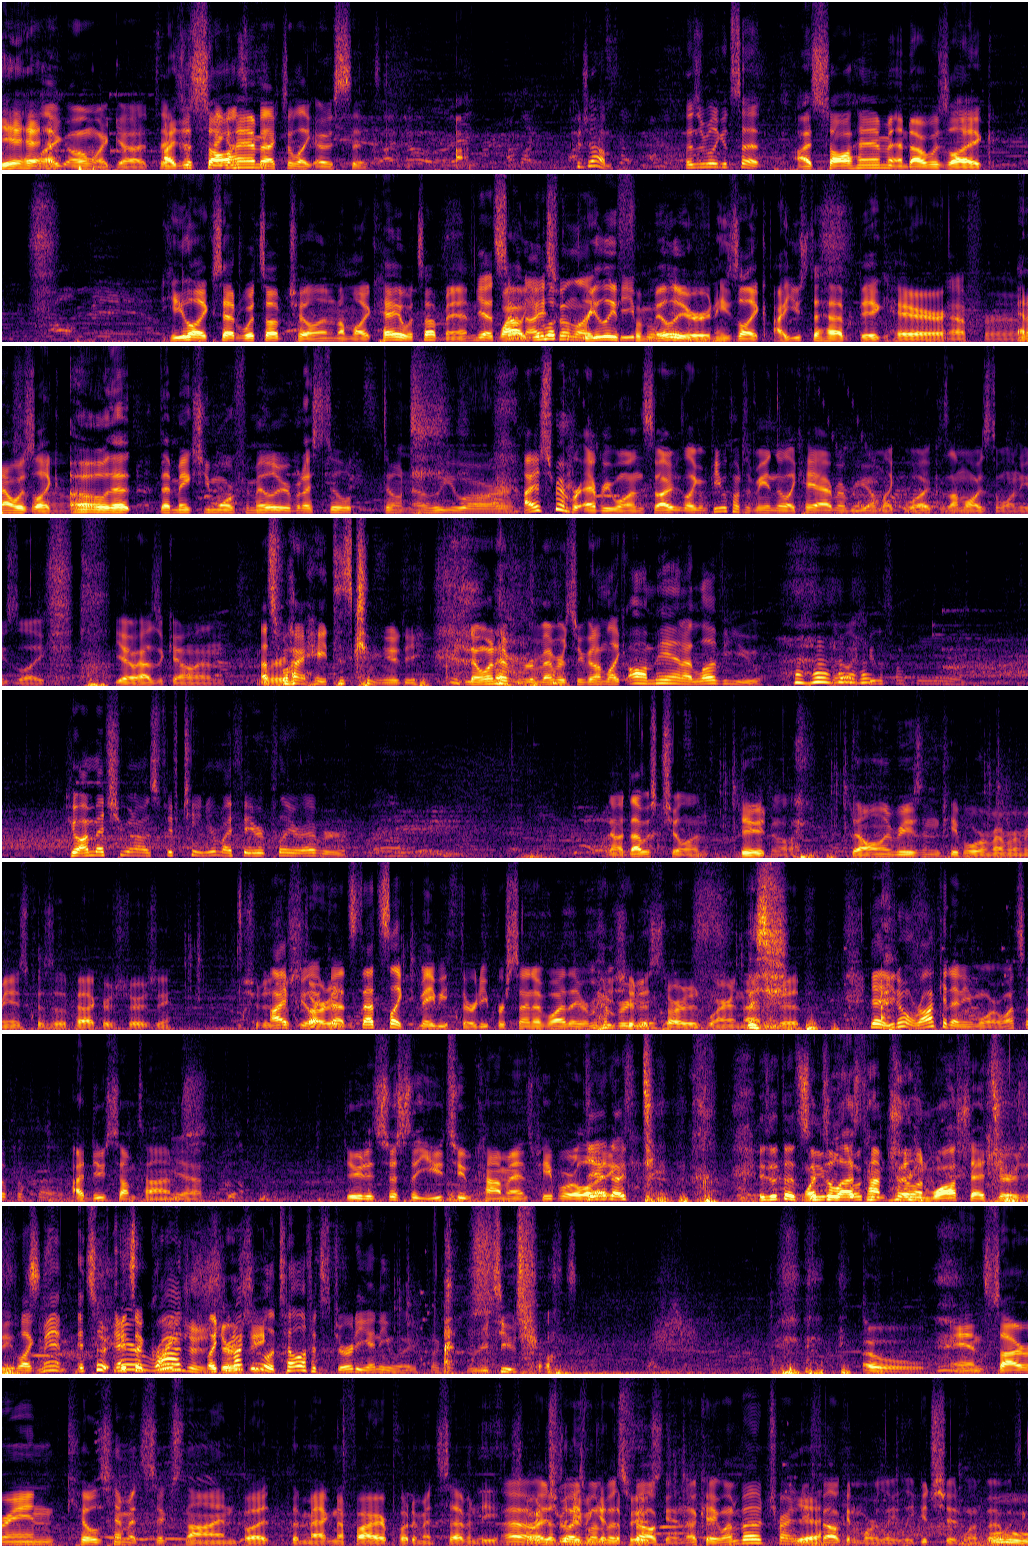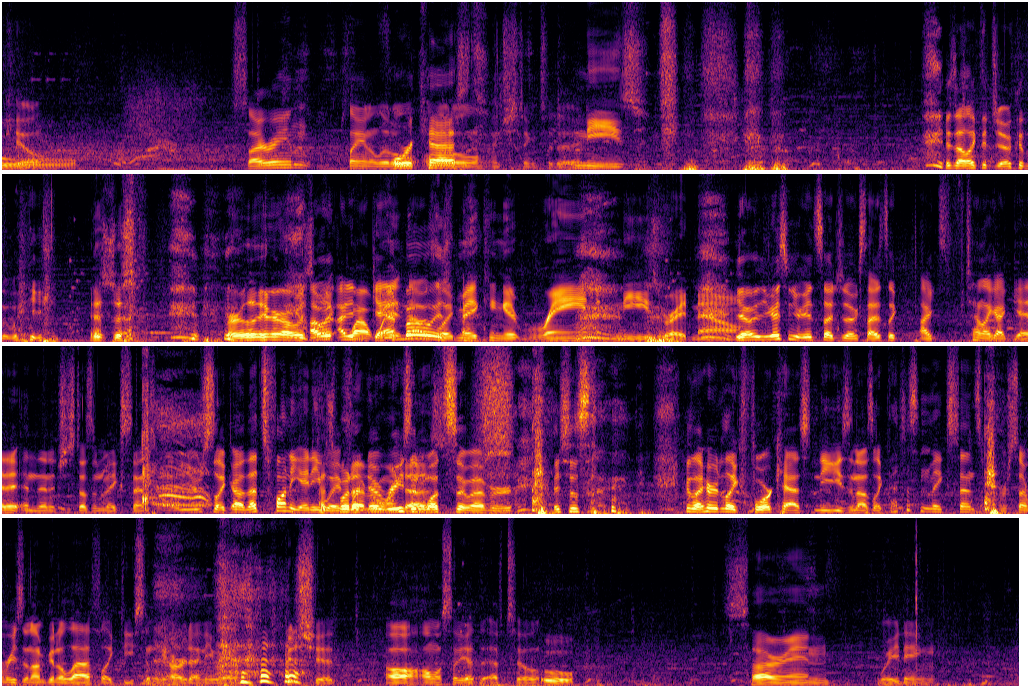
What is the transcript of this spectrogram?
Yeah. Like, oh my god. I just saw him- back to like 06. Good job. That was a really good set. I saw him and I was like, he like said, "What's up, chillin'?" And I'm like, "Hey, what's up, man? Yeah, wow, so nice you look when, like, really familiar." And he's like, "I used to have big hair." Afro. And I was like, "Oh, that that makes you more familiar, but I still don't know who you are." I just remember everyone. So I like when people come to me and they're like, "Hey, I remember you." I'm like, "What?" Because I'm always the one who's like, "Yo, how's it going?" That's why I hate this community. no one ever remembers me, but I'm like, "Oh man, I love you." And they're like, "Who the fuck are you?" Yo, I met you when I was 15. You're my favorite player ever. No, that was chilling. Dude, the only reason people remember me is because of the Packers jersey. You should have I feel started. like that's that's like maybe 30% of why they remember you should have started wearing that shit. Yeah, you don't rock it anymore. What's up with that? I do sometimes. Yeah. Dude, it's just the YouTube comments. People are like, yeah, no, is it that "When's the last time Chillin washed that jersey?" Like, man, it's a It's Aaron a great. Rodgers like you're not jersey. gonna be able to tell if it's dirty anyway. Fucking YouTube trolls. Oh, and Cyrain kills him at 6'9", but the magnifier put him at 70, Oh, so I just realized Wenbo's. Falcon. Okay, Wenbo trying to Yeah. be Falcon more lately. Good shit, Wenbo with the kill. Cyrain playing a little, a little interesting today. Knees. Is that like the joke of the week? It's just earlier I was I like, I wow, get it, and I Wenbo is like- making it rain knees right now. Yeah, you guys in your inside jokes, I just like I pretend like I get it, and then it just doesn't make sense. You're just like, oh, that's funny anyway what for no reason does. whatsoever. it's just because I heard like forecast knees, and I was like, that doesn't make sense. But for some reason, I'm gonna laugh like decently hard anyway. Good shit. Oh, almost thought he had the F tilt. Ooh. Cyrain Waiting.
